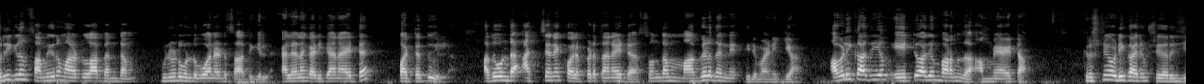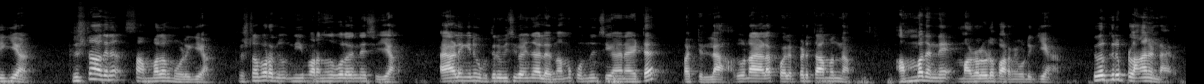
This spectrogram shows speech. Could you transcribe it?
ഒരിക്കലും സമീറുമായിട്ടുള്ള ബന്ധം മുന്നോട്ട് കൊണ്ടുപോകാനായിട്ട് സാധിക്കില്ല. കല്യാണം കഴിക്കാനായിട്ട് പറ്റത്തുമില്ല. അതുകൊണ്ട് അച്ഛനെ കൊലപ്പെടുത്താനായിട്ട് സ്വന്തം മകൾ തന്നെ തീരുമാനിക്കുകയാണ്. അവളിക്ക് അധികം ഏറ്റവും ആദ്യം പറഞ്ഞത് അമ്മയായിട്ടാണ്. കൃഷ്ണയോട് ഈ കാര്യം ഷെയർ ചെയ്യുകയാണ്. കൃഷ്ണ അതിന് സമ്മതം മൂളുകയാണ്. കൃഷ്ണ പറഞ്ഞു നീ പറഞ്ഞതുപോലെ തന്നെ ചെയ്യാം. അയാൾ ഇങ്ങനെ ഉപദ്രവിച്ചു കഴിഞ്ഞാൽ നമുക്കൊന്നും ചെയ്യാനായിട്ട് പറ്റില്ല. അതുകൊണ്ട് അയാളെ കൊലപ്പെടുത്താമെന്ന് അമ്മ തന്നെ മകളോട് പറഞ്ഞു കൊടുക്കുകയാണ്. ഇവർക്കൊരു പ്ലാൻ ഉണ്ടായിരുന്നു.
